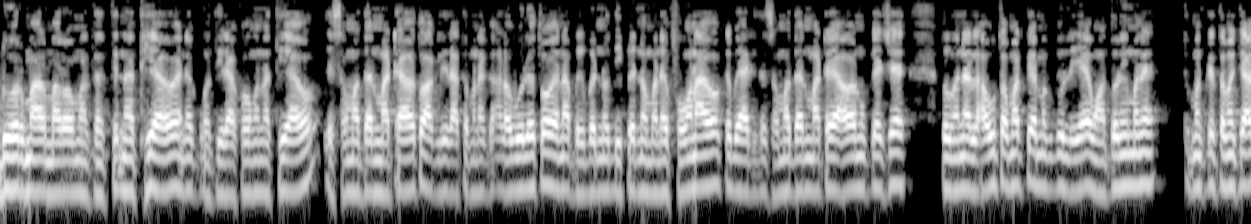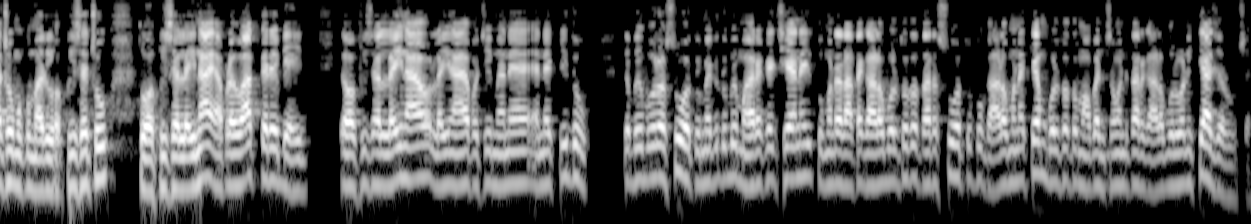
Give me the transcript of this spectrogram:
ડોર માર મારવા માટે નથી આવ્યો એને ગોતી રાખવામાં નથી આવ્યો. એ સમાધાન માટે આવ્યો તો આગલી રાતે મને ગાળો બોલ્યો હતો એના ભાઈબંધનો દીપેનનો મને ફોન આવ્યો કે બે આ રીતે સમાધાન માટે આવવાનું કહે છે. તો મને લાવું તમારે ત્યાં. મેં કીધું, લઈ આવ્યો વાંધો નહીં મને. તમે કે તમે ક્યાં છો? મેં મારી ઓફિસે છું. તો ઓફિસે લઈને આવ્યા આપણે વાત કરીએ બેન એ ઓફિસે લઈને આવ્યો. લઈને આવ્યા પછી મેં એને કીધું કે ભાઈ, બોલો, શું હતું? મેં કીધું, ભાઈ, મારે કંઈ છે નહીં. તું મને રાતે ગાળો બોલતો હતો તારે શું હતું? તું ગાળો મને કેમ બોલતો? હતો મા બાપ સમય તારે ગાળો બોલવાની ક્યાં જરૂર છે?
